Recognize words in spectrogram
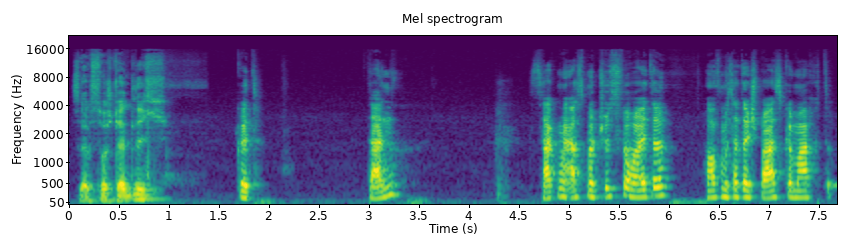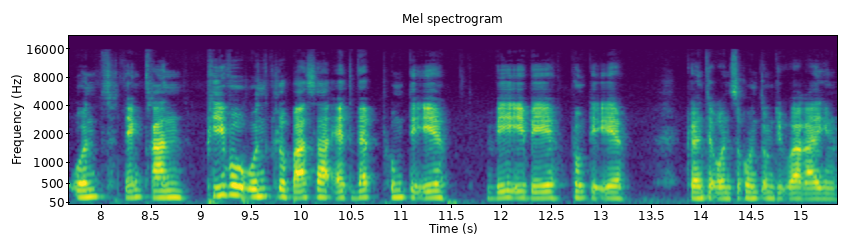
Selbstverständlich. Gut. Dann sagen wir erstmal Tschüss für heute. Hoffen, es hat euch Spaß gemacht und denkt dran, pivo und klobassa at web.de, web.de könnt ihr uns rund um die Uhr erreichen.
